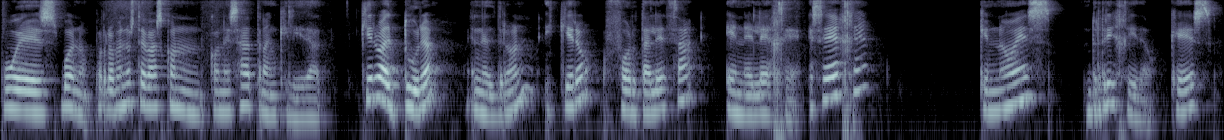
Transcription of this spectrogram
pues bueno, por lo menos te vas con, esa tranquilidad. Quiero altura en el dron y quiero fortaleza en el eje. Ese eje que no es rígido, que es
